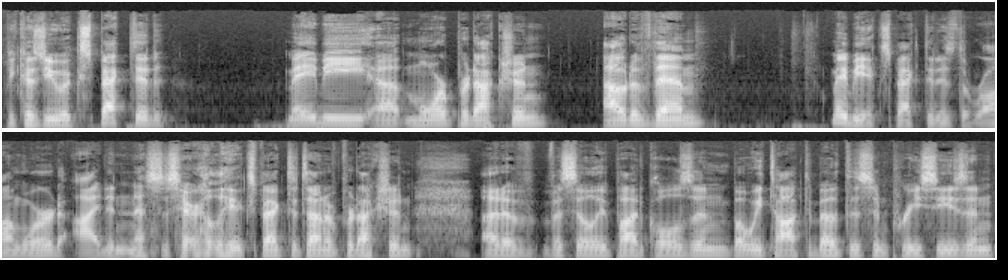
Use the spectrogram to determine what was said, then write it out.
Because you expected maybe uh, more production out of them. Maybe expected is the wrong word. I didn't necessarily expect a ton of production out of Vasily Podkolzin, but we talked about this in preseason.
